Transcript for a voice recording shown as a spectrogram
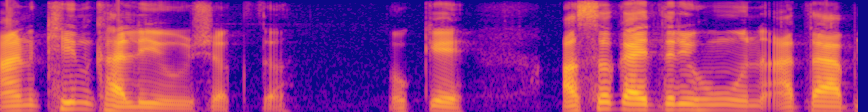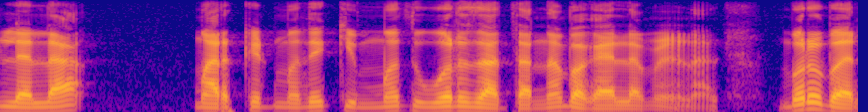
आणखीन खाली येऊ शकतं. ओके? असं काहीतरी होऊन आता आपल्याला मार्केटमध्ये किंमत वर जाताना बघायला मिळणार. बरोबर?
